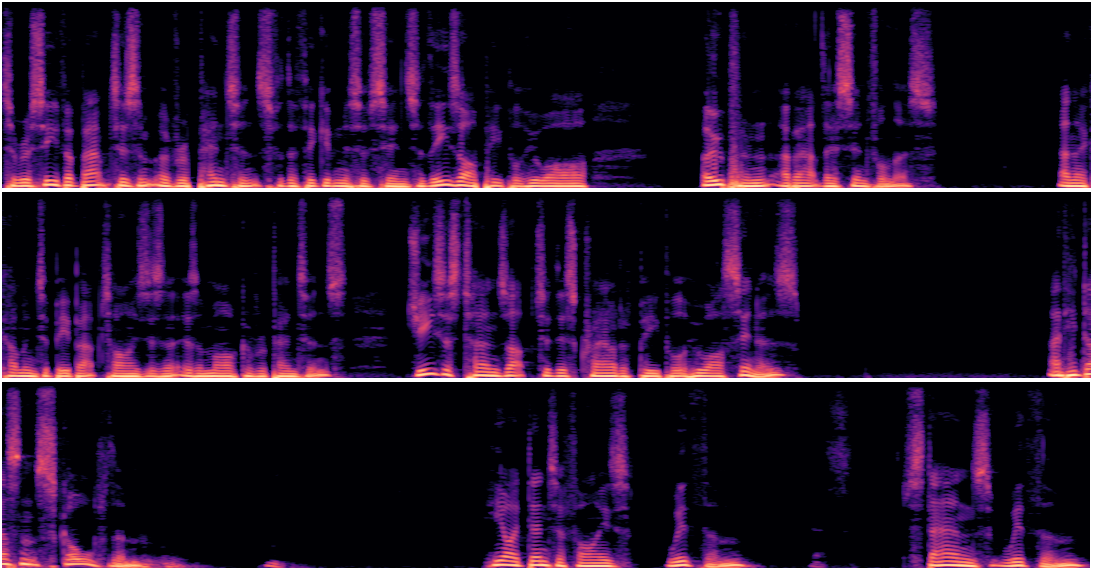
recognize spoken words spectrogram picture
to receive a baptism of repentance for the forgiveness of sins. So these are people who are open about their sinfulness and they're coming to be baptized as a, as a mark of repentance. Jesus turns up to this crowd of people who are sinners, And he doesn't scold them. Hmm. He identifies with them, Yes. stands with them,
